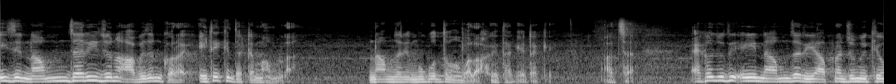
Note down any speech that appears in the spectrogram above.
এই যে নামজারির জন্য আবেদন করা, এটা কিন্তু একটা মামলা। নামজারি মোকদ্দমা বলা হয়ে থাকে এটাকে। আচ্ছা এখন যদি এই নামজারি আপনার জমি কেউ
